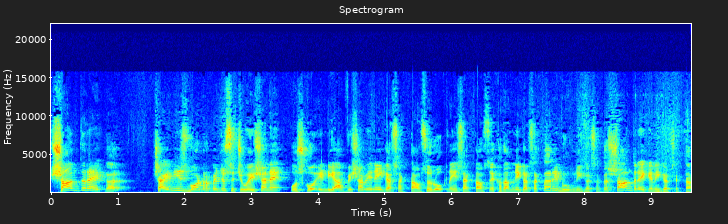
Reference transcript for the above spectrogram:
शांत रहकर चाइनीज़ बॉर्डर पे जो सिचुएशन है, उसको इंडिया विश अवे नहीं कर सकता, उसे रोक नहीं सकता, उसे खत्म नहीं कर सकता रिमूव नहीं कर सकता, शांत रह के नहीं कर सकता।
